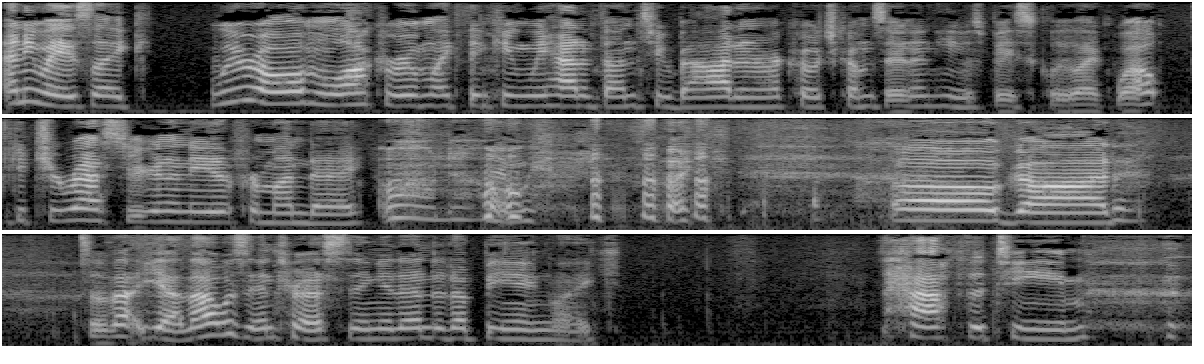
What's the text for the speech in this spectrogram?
Anyways like we were all in the locker room like thinking we hadn't done too bad and our coach comes in and he was basically like well get your rest. You're gonna need it for monday. Oh no. We, like oh god. So that yeah that was interesting. It ended up being like half the team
